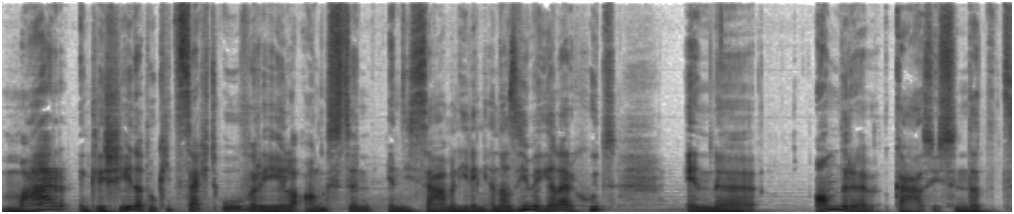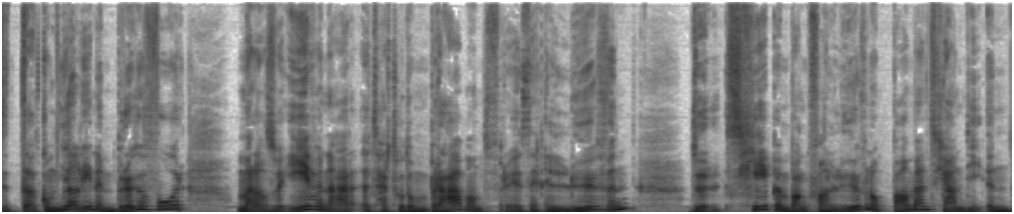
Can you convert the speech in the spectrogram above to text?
maar een cliché dat ook iets zegt over reële angsten in die samenleving. En dat zien we heel erg goed in uh, andere casussen. Dat, dat komt niet alleen in Brugge voor, maar als we even naar het hertogdom Brabant verhuizen in Leuven, de schepenbank van Leuven, op een bepaald moment gaan die een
